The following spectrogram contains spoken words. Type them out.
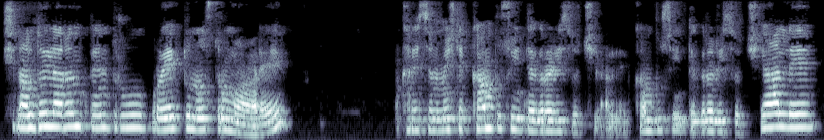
Și, în al doilea rând, pentru proiectul nostru mare, care se numește Campusul Integrării Sociale. Campusul Integrării Sociale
